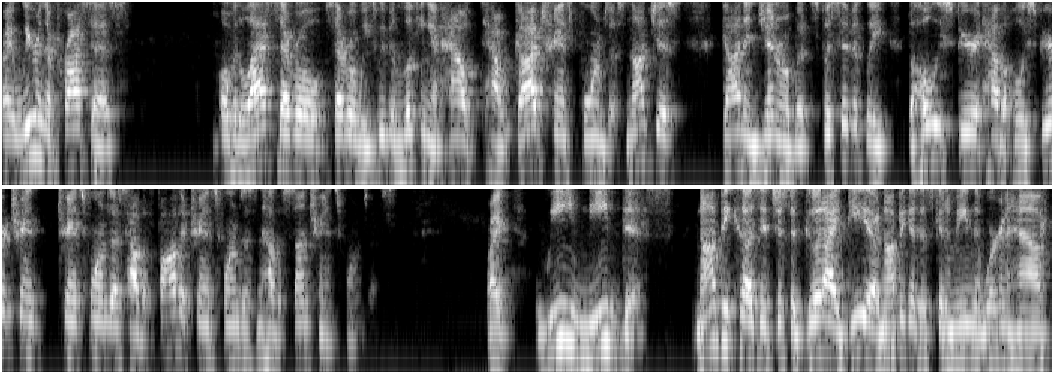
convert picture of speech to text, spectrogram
Right? We're in the process over the last several several weeks we've been looking at how how God transforms us, not just God in general, but specifically the Holy Spirit, how the Holy Spirit trans- transforms us, how the Father transforms us, and how the Son transforms us. Right? We need this not because it's just a good idea, not because it's going to mean that we're going to have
